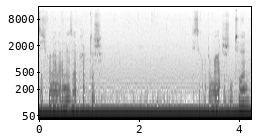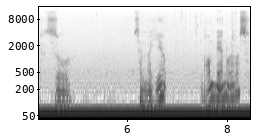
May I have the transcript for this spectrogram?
sich von alleine, sehr praktisch. Diese automatischen Türen. So. Was haben wir hier? Brombeeren oder was?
